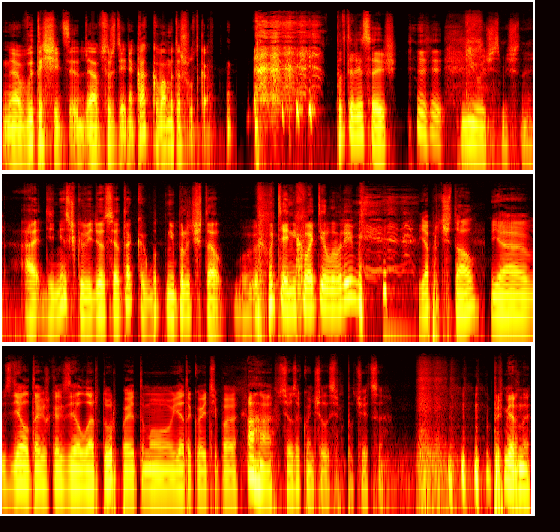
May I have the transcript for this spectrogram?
э, вытащить для обсуждения. Как вам эта шутка? Потрясающе. Не очень смешная. А Денисочка ведет себя так, как будто не прочитал. У тебя не хватило времени. Я прочитал. Я сделал так же, как сделал Артур, поэтому я такой, типа, ага, все, закончилось, получается. Примерно.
